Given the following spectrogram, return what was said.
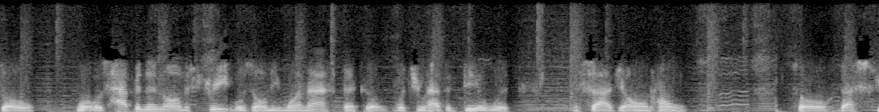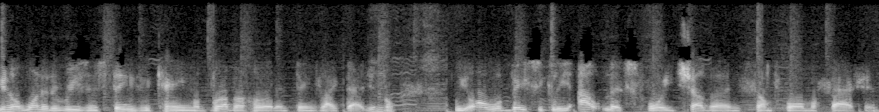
So what was happening on the street was only one aspect of what you had to deal with inside your own home. So that's, you know, one of the reasons things became a brotherhood and things like that. You know, we all were basically outlets for each other in some form or fashion.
